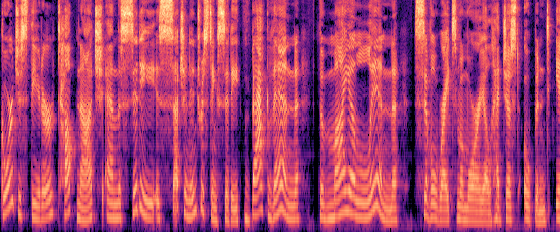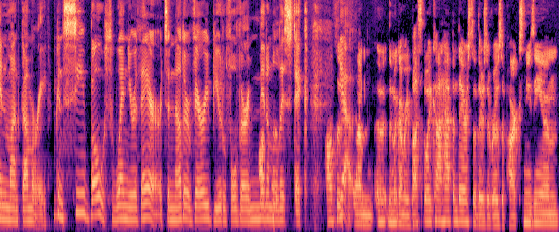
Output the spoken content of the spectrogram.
Gorgeous theater, top notch. And the city is such an interesting city. Back then, the Maya Lin Civil Rights Memorial had just opened in Montgomery. You can see both when you're there. It's another very beautiful, very minimalistic. Also, Yeah. um, uh, the Montgomery bus boycott happened there, so there's a Rosa Parks museum,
